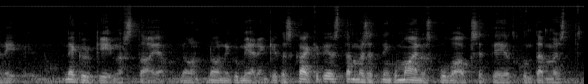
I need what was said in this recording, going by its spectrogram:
niin ne kyllä kiinnostaa ja ne on, ne on niin kuin mielenkiintoisia. Kaikki tietysti tämmöiset niin kuin mainoskuvaukset ja jotkut tämmöiset,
